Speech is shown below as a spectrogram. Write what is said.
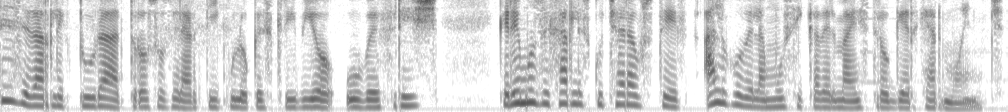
Antes de dar lectura a trozos del artículo que escribió Uwe Frisch, queremos dejarle escuchar a usted algo de la música del maestro Gerhard Muench.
